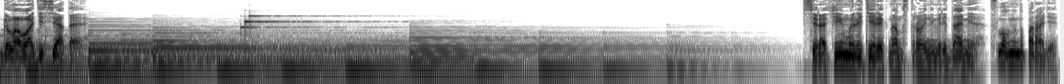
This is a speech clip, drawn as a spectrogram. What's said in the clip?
Глава десятая Серафимы летели к нам стройными рядами, словно на параде,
